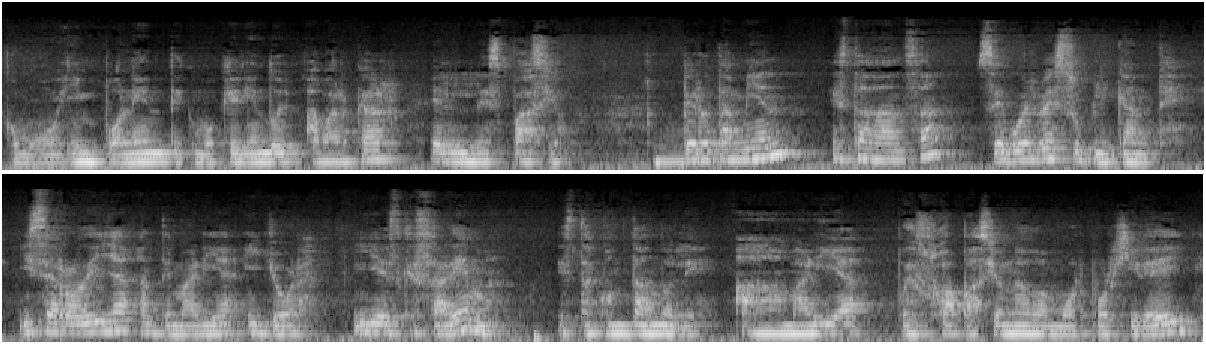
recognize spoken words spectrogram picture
como imponente, como queriendo abarcar el espacio. Pero también esta danza se vuelve suplicante y se arrodilla ante María y llora. Y es que Sarema está contándole a María pues su apasionado amor por Jirei,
